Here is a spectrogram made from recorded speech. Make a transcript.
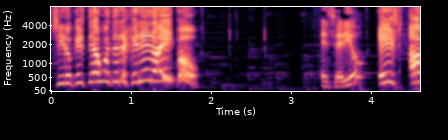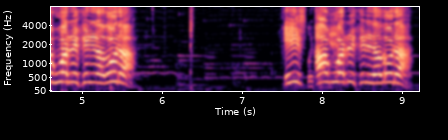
sino que este agua te regenera, Hipo. ¿En serio? ¡Es agua regeneradora! ¡Es agua regeneradora!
